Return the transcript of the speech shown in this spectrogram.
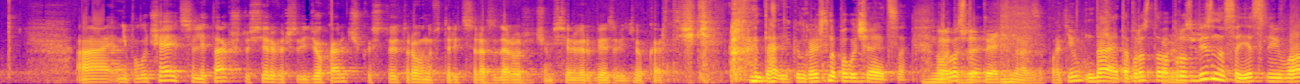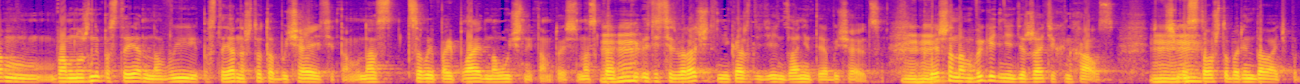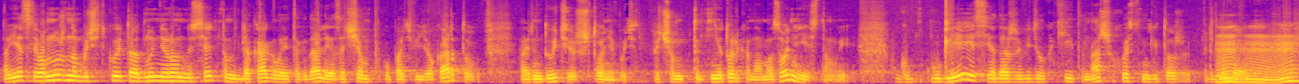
А не получается ли так, что сервер с видеокарточкой стоит ровно в 30 раз дороже, чем сервер без видеокарточки? Да, и, конечно, получается. Ну, Ну, это просто- же ты один раз заплатил. Да, это просто вопрос бизнеса. Если вам, вам нужны постоянно, вы постоянно что-то обучаете, там, у нас целый pipeline научный, там, то есть у нас как, эти сервера чуть ли не каждый день заняты и обучаются. Конечно, нам выгоднее держать их in-house, вместо того, чтобы арендовать. Но если вам нужно обучить какую-то одну нейронную сеть там, для Кагла и так далее, зачем покупать видеокарту? Арендуйте что-нибудь. Причем не только на Амазоне есть, там и в Гу- Гугле есть, я даже видел какие-то наши хостинги тоже предлагают. Мгм.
